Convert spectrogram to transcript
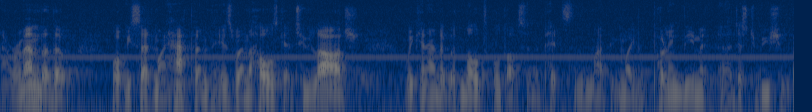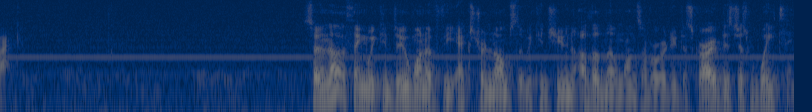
Now remember that what we said might happen is when the holes get too large, we can end up with multiple dots in the pits and might be, might be pulling the uh, distribution back. So another thing we can do, one of the extra knobs that we can tune other than the ones I've already described, is just waiting.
